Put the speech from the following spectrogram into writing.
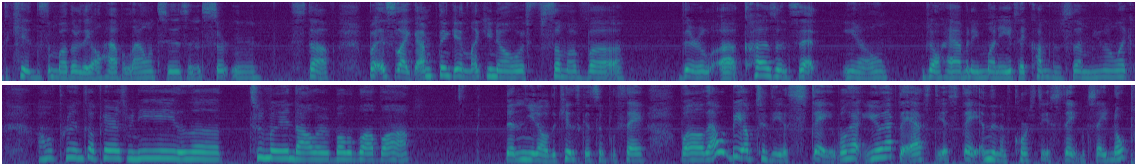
the kids, the mother, they all have allowances and certain stuff. But it's like I'm thinking like you know if some of uh their uh, cousins that you know don't have any money if they come to them you know like oh prince or parents we need the uh, two million dollar blah blah blah blah then you know the kids can simply say well that would be up to the estate. Well you have to ask the estate. And then of course the estate would say nope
